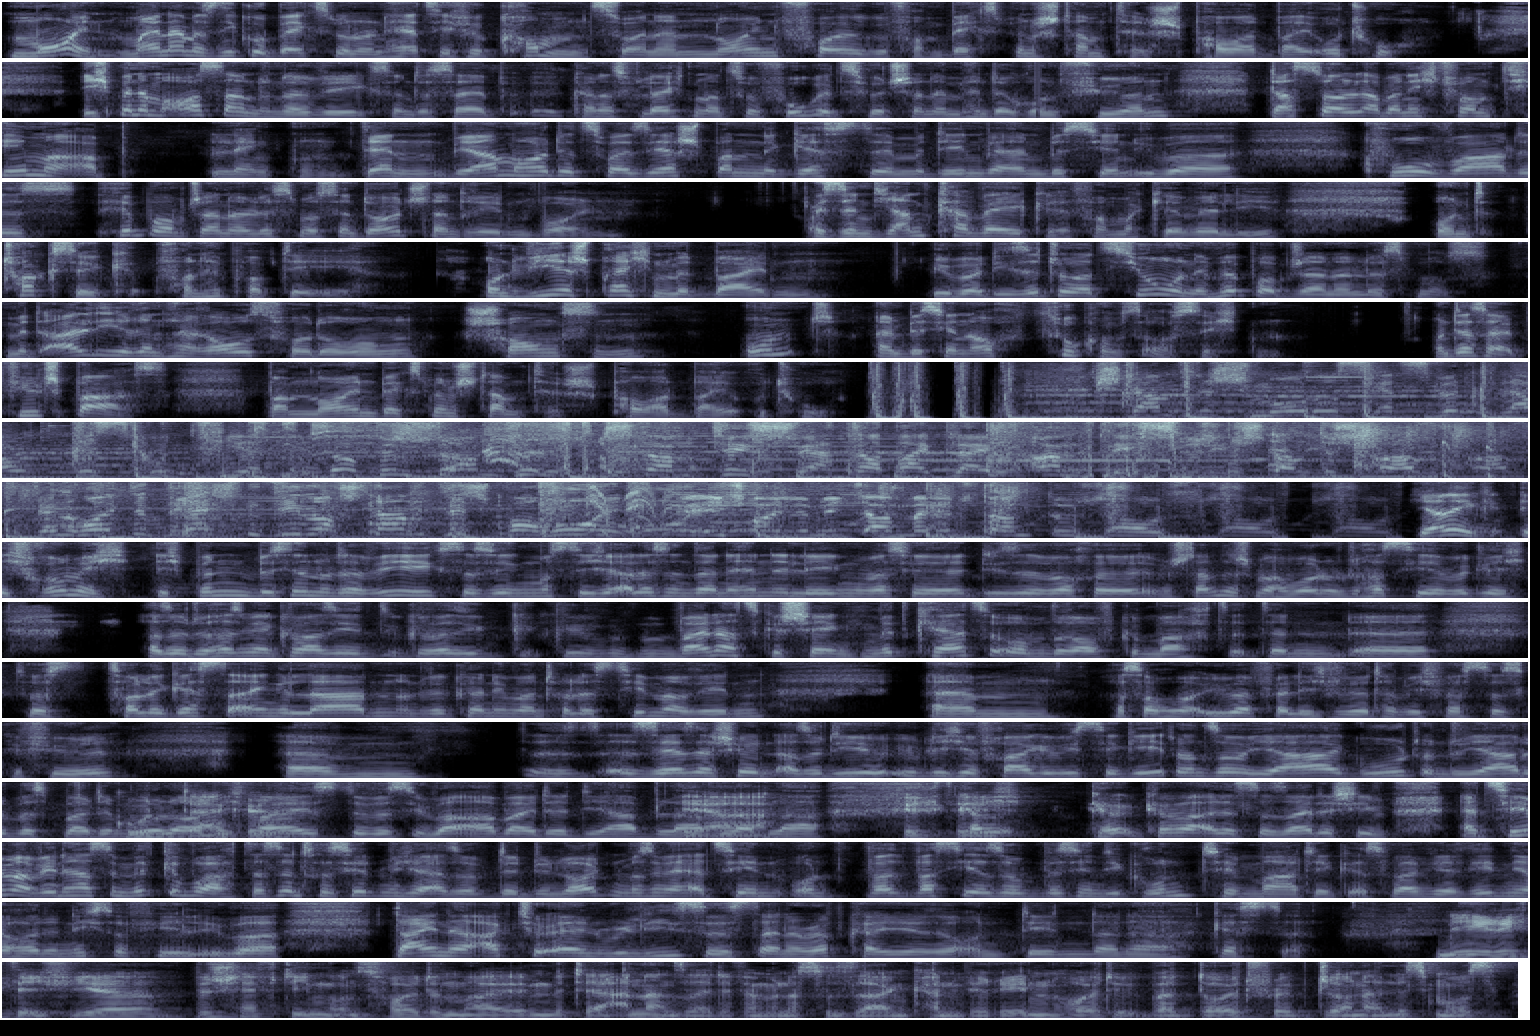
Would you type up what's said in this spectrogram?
Moin, mein Name ist Nico Backspin und herzlich willkommen zu einer neuen Folge vom Backspin Stammtisch, powered by O2. Ich bin im Ausland unterwegs und deshalb kann es vielleicht mal zu Vogelzwitschern im Hintergrund führen. Das soll aber nicht vom Thema ablenken, denn wir haben heute zwei sehr spannende Gäste, mit denen wir ein bisschen über Quo Vadis Hip-Hop-Journalismus in Deutschland reden wollen. Es sind Jan Kawelke von Machiavelli und Toxic von hiphop.de. Und wir sprechen mit beiden über die Situation im Hip-Hop-Journalismus mit all ihren Herausforderungen, Chancen und ein bisschen auch Zukunftsaussichten. Und deshalb viel Spaß beim neuen Backspin Stammtisch, powered by O2. Stammtischmodus, jetzt wird laut diskutiert. Auf dem Stammtisch, Stammtisch, wer dabei bleibt, am Tisch. Stammtischphase. Denn heute brechen sie noch Stammtisch verholen. Ich heule mich an meinem Stammtisch aus. Janik, ich freue mich. Ich bin ein bisschen unterwegs, deswegen musste ich alles in deine Hände legen, was wir diese Woche im Stammtisch machen wollen. Und du hast hier wirklich also du hast mir quasi quasi ein Weihnachtsgeschenk mit Kerze oben drauf gemacht, denn äh, du hast tolle Gäste eingeladen und wir können über ein tolles Thema reden ähm, was auch mal überfällig wird, habe ich fast das Gefühl. Ähm, sehr, sehr schön. Also die übliche Frage, wie es dir geht und so. Ja, gut. Und ja, du bist bald im gut, Urlaub. Danke. Ich weiß, du bist überarbeitet. Ja, bla, ja, bla, bla. Richtig. Kann, können wir alles zur Seite schieben. Erzähl mal, wen hast du mitgebracht? Das interessiert mich. Also den, den Leuten müssen wir erzählen und was, was hier so ein bisschen die Grundthematik ist, weil wir reden ja heute nicht so viel über deine aktuellen Releases, deiner Rap-Karriere und den deiner Gäste. Nee, richtig. Wir beschäftigen uns heute mal mit der anderen Seite, wenn man das so sagen kann. Wir reden heute über Deutschrap-Journalismus.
